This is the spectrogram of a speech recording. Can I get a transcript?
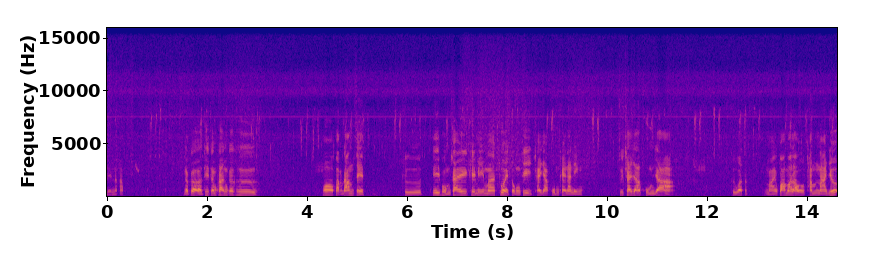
เลยนะครับ แล้วก็ที่สำคัญก็คือ พอปักดำเสร็จ คือนี่ผมใช้เคมีมาช่วยตรงที่ใช้ยาคุมแค่นั้นเอง คือใช้ยาคุมหญ้า คือว่าหมายความว่าเราทำนาเยอะ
